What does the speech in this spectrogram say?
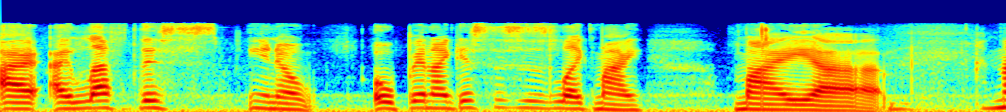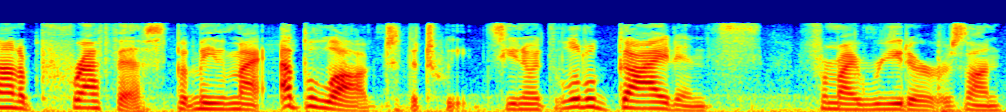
I, I left this you know open. I guess this is like my my uh, not a preface, but maybe my epilogue to the tweets. You know, it's a little guidance for my readers on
